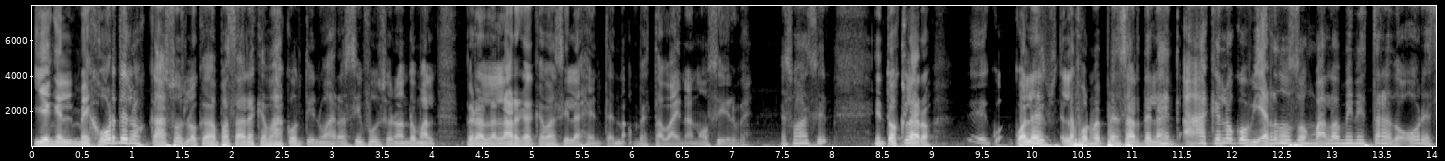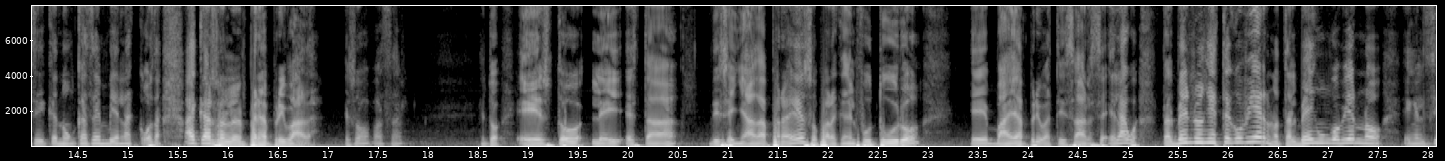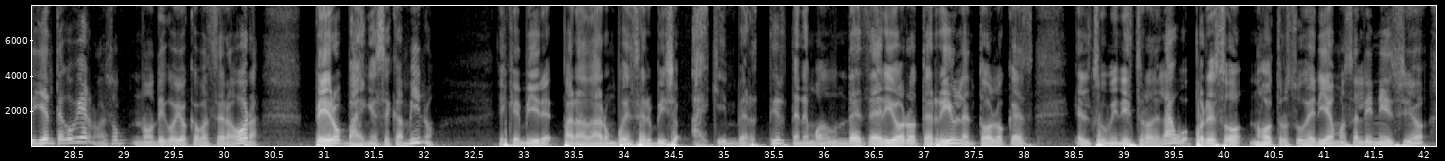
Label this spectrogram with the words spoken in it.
Y en el mejor de los casos lo que va a pasar es que va a continuar así funcionando mal, pero a la larga que va a decir la gente, no, esta vaina no sirve. Eso va a decir. Entonces, claro, eh, ¿cuál es la forma de pensar de la gente? Ah, que los gobiernos son malos administradores y que nunca hacen bien las cosas. Hay que hacerlo en la empresa privada. Eso va a pasar. Entonces, esto ley está diseñada para eso, para que en el futuro eh, vaya a privatizarse el agua. Tal vez no en este gobierno, tal vez en un gobierno, en el siguiente gobierno. Eso no digo yo que va a ser ahora, pero va en ese camino. Es que mire, para dar un buen servicio hay que invertir. Tenemos un deterioro terrible en todo lo que es el suministro del agua. Por eso nosotros sugeríamos al inicio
